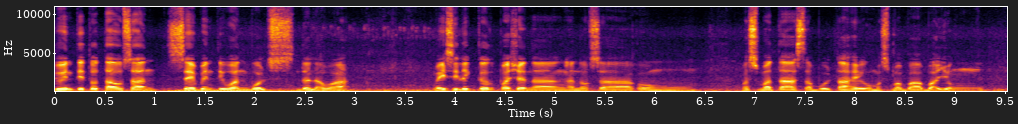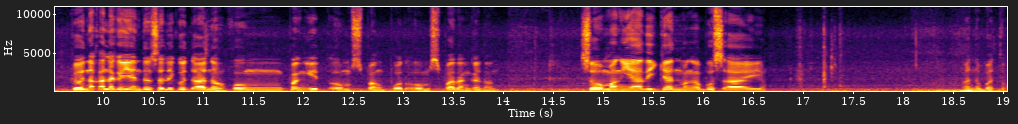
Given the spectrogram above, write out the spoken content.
22,071 volts dalawa. May selector pa siya ng ano sa kung mas mataas na voltahe o mas mababa. Yung pero nakalagay yan doon sa likod ano kung pang 8 ohms pang 4 ohms parang ganon. So mangyari dyan mga boss ay ano ba to?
